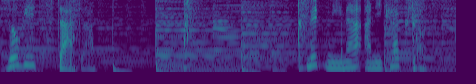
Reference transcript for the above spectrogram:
So geht's Startup. Mit Nina Annika Klotz.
